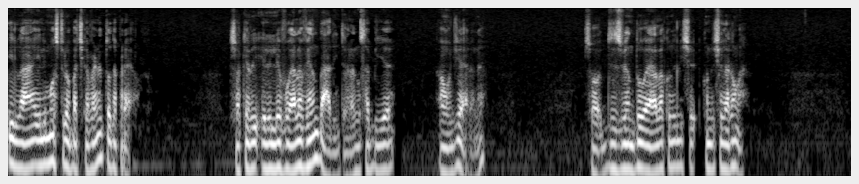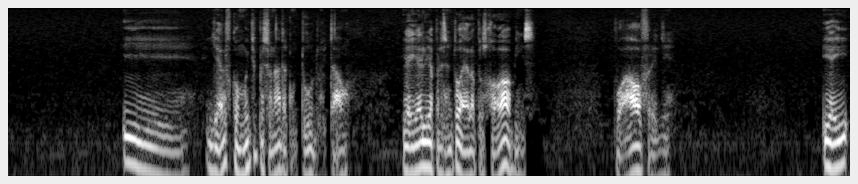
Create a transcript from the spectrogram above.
E lá ele mostrou a Batcaverna toda para ela. Só que ele, ele levou ela vendada, então ela não sabia aonde era, né? Só desvendou ela quando, ele, quando chegaram lá. E, e ela ficou muito impressionada com tudo e tal. E aí ele apresentou ela para os Robins, pro Alfred. E aí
